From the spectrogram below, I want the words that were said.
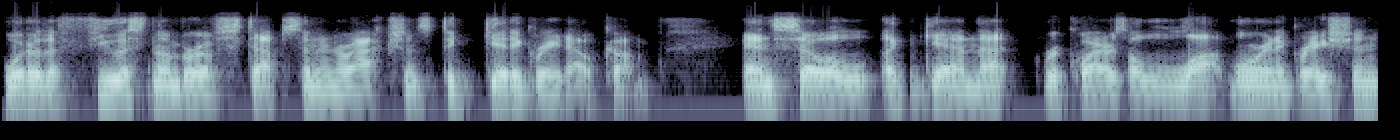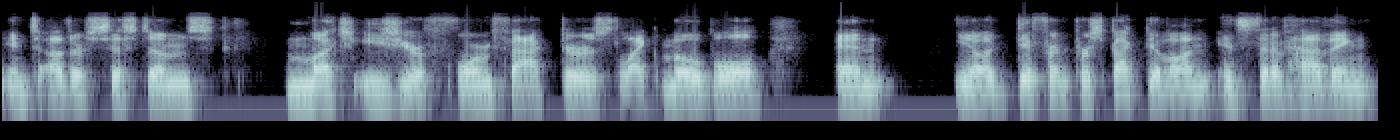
what are the fewest number of steps and interactions to get a great outcome and so again that requires a lot more integration into other systems much easier form factors like mobile and you know a different perspective on instead of having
